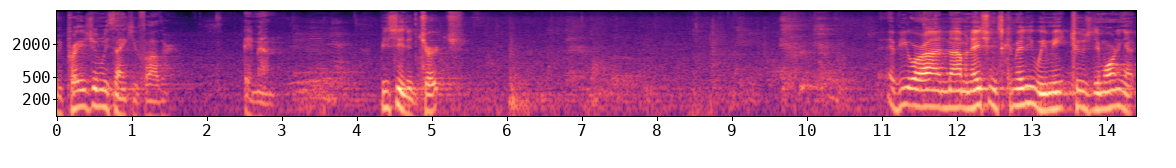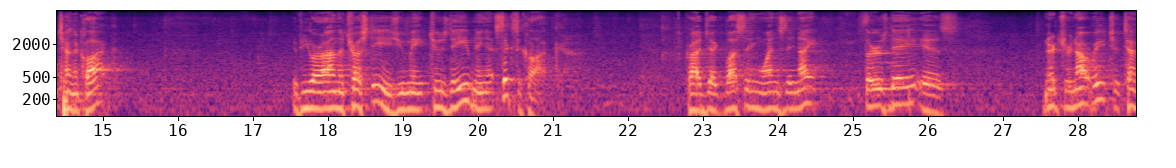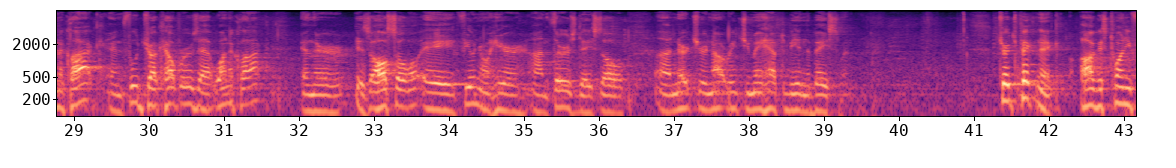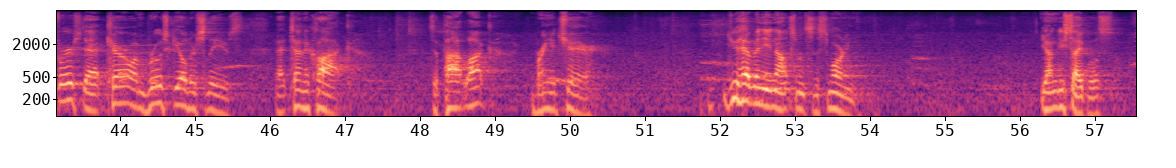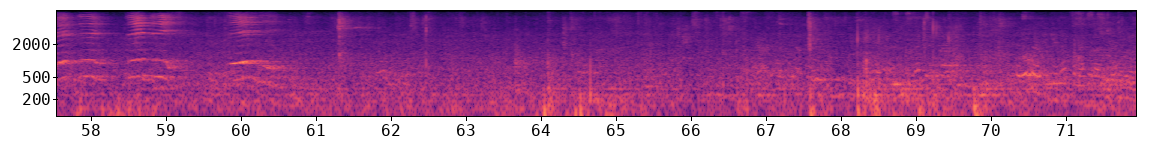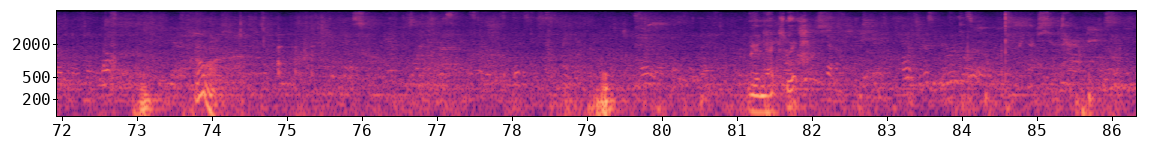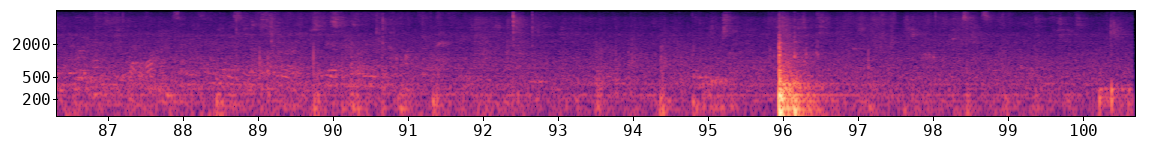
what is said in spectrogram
We praise you and we thank you, Father. Amen. Amen. Be seated, church. If you are on nominations committee, we meet Tuesday morning at 10 o'clock. If you are on the trustees, you meet Tuesday evening at 6 o'clock. Project Blessing Wednesday night. Thursday is Nurture and Outreach at 10 o'clock and Food Truck Helpers at 1 o'clock. And there is also a funeral here on Thursday, so uh, Nurture and Outreach, you may have to be in the basement. Church picnic, August 21st at Carol and Bruce Gildersleeves at 10 o'clock. It's a potluck. Bring a chair. Do you have any announcements this morning? Young disciples.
